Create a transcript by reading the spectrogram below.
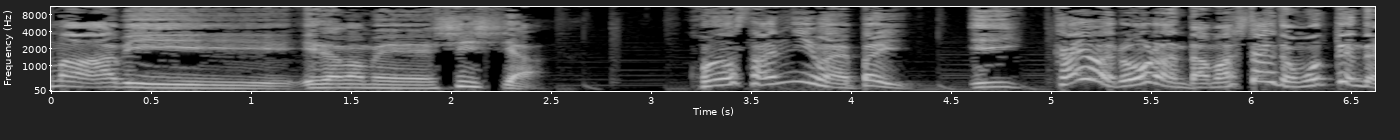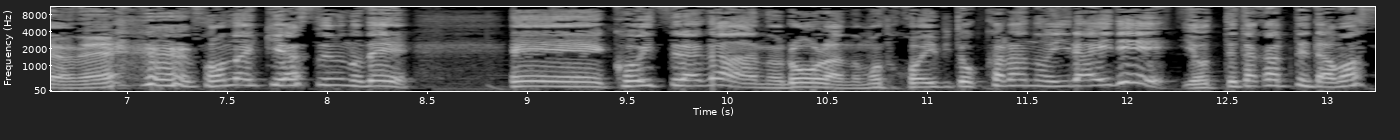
まあ、アビー、枝豆、シンシア。この3人はやっぱり、一回はローラン騙したいと思ってんだよね。そんな気がするので、えー、こいつらが、あの、ローランの元恋人からの依頼で、寄ってたかって騙す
